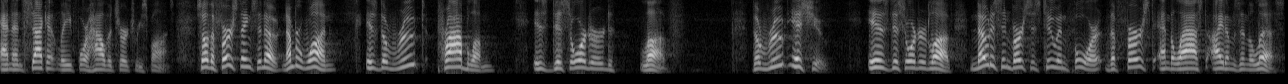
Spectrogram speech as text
and then secondly, for how the church responds. So, the first things to note number one is the root problem is disordered love. The root issue is disordered love. Notice in verses 2 and 4 the first and the last items in the list.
